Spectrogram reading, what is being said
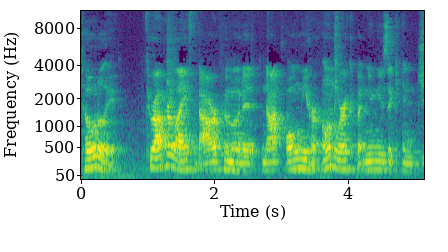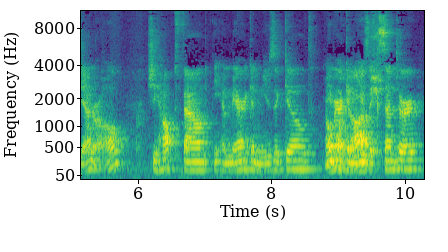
Totally. Throughout her life, Bauer promoted not only her own work, but new music in general. She helped found the American Music Guild, the Oh American. Music Center,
